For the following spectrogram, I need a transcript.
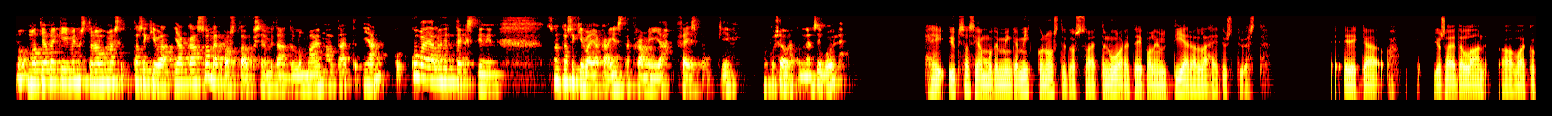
Mutta jotenkin minusta on ollut myös tosi kiva jakaa somepostauksia, mitä on tullut maailmalta. Et ihan kuva ja lyhyt teksti, niin se on tosi kiva jakaa Instagramiin ja Facebookiin niin seurakunnan sivuille. Hei, yksi asia muuten, minkä Mikko nosti tuossa, että nuoret ei paljon tiedä lähetystyöstä. Eli jos ajatellaan vaikka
